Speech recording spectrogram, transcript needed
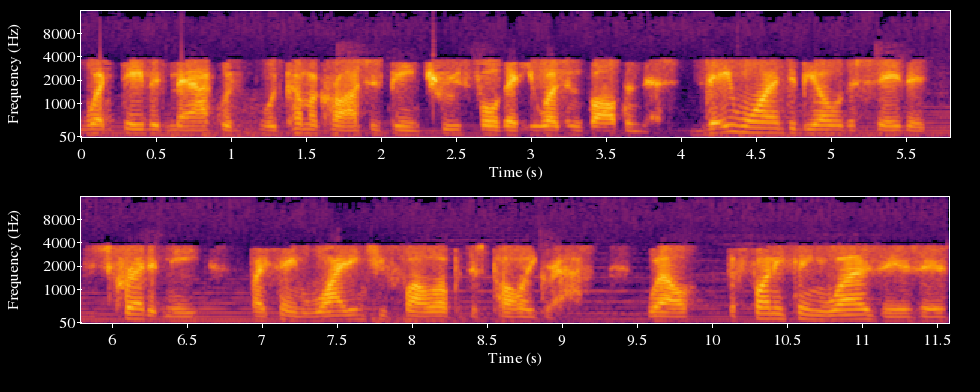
what David Mack would, would come across as being truthful, that he was involved in this. They wanted to be able to say that, discredit me by saying, why didn't you follow up with this polygraph? Well, the funny thing was, is, is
